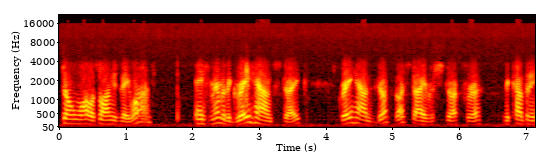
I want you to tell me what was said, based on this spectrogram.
stonewall as long as they want. And if you remember the Greyhound strike, Greyhound drunk bus drivers struck for a, the company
